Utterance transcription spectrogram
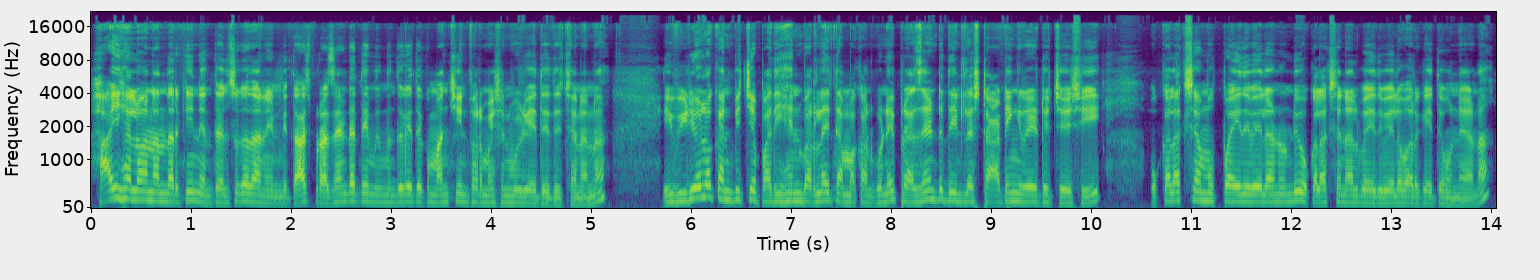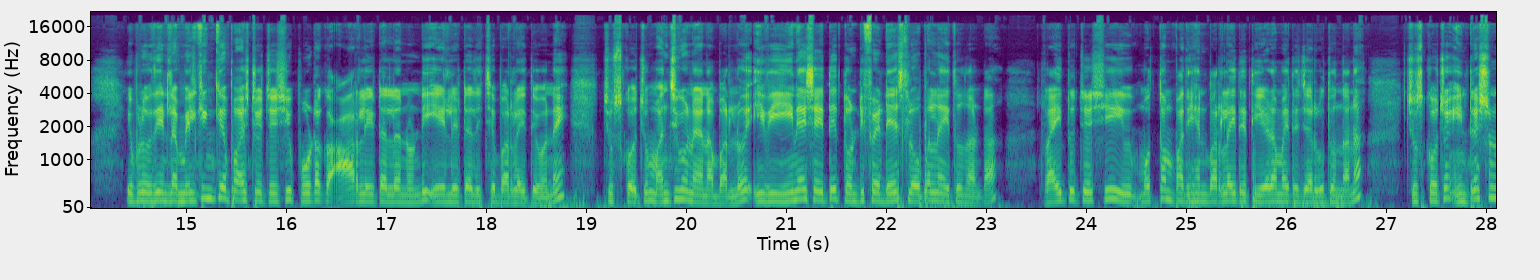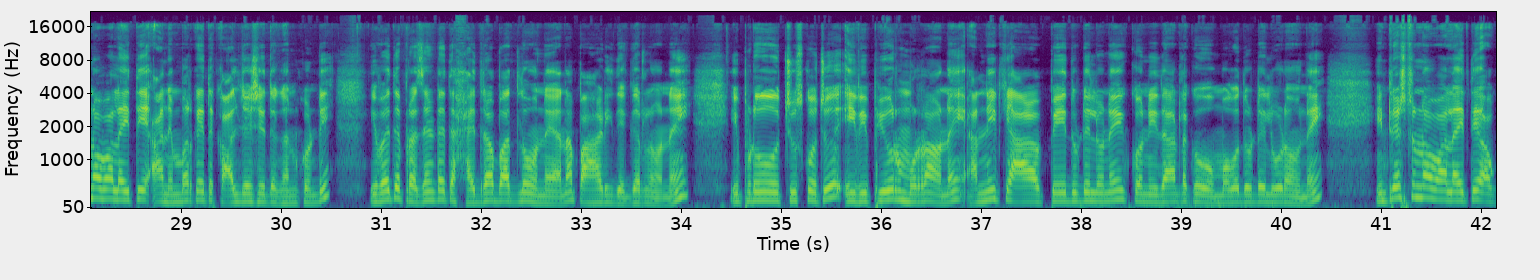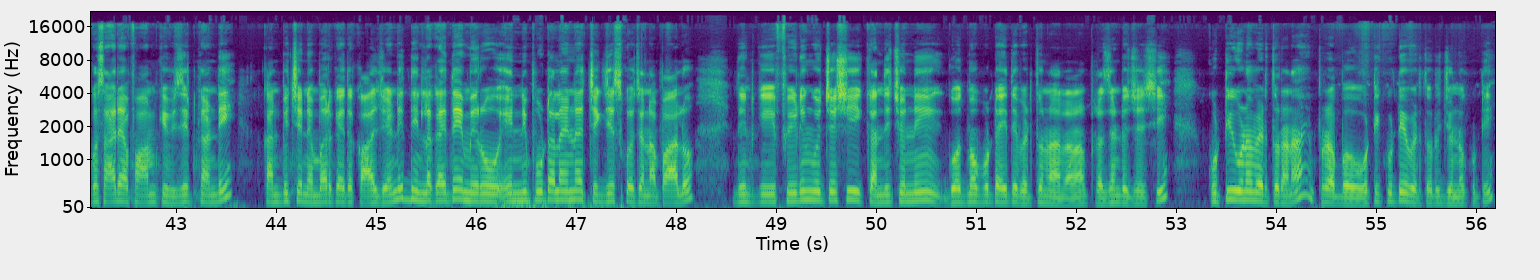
Hi hello అని అందరికీ. నేను తెలుసు కదా నేను మీ తాజ్ ప్రజెంట్ అయితే మీ ముందుకైతే ఒక మంచి ఇన్ఫర్మేషన్ వీడియో అయితే తెచ్చానన్న. ఈ వీడియోలో కనిపించే పదిహేను బర్రెలు అయితే అమ్మకం అనుకునే ప్రజెంట్ దీంట్లో స్టార్టింగ్ రేట్ వచ్చేసి ఒక లక్ష ముప్పై ఐదు వేల నుండి ఒక లక్ష నలభై ఐదు వేల వరకు అయితే ఉన్నాయన్న. ఇప్పుడు దీంట్లో మిల్కింగ్ కెపాసిటీ వచ్చేసి పూటకు ఆరు లీటర్ల నుండి ఏడు లీటర్లు ఇచ్చే బర్రెలు అయితే ఉన్నాయి. చూసుకోవచ్చు మంచిగా ఉన్నాయన్న బర్రెలు. ఇవి ఈనేసి అయితే ట్వంటీ ఫైవ్ డేస్ లోపలనే అవుతుందంట. రైతు వచ్చేసి మొత్తం పదిహేను బర్రెలు అయితే తీయడం అయితే జరుగుతుందన్న. చూసుకోవచ్చు ఇంట్రెస్ట్ ఉన్న వాళ్ళైతే ఆ నెంబర్కి అయితే కాల్ చేసి అయితే కనుకోండి ఇవైతే ప్రజెంట్ అయితే హైదరాబాద్లో ఉన్నాయన్న పహాడీ దగ్గరలో ఉన్నాయి. ఇప్పుడు చూసుకోవచ్చు ఇవి ప్యూర్ ముర్రా ఉన్నాయి. అన్నిటికీ ఆ పే దుడ్డీలు ఉన్నాయి. కొన్ని దాంట్లకు మొగ దుడ్డీలు కూడా ఉన్నాయి. ఇంట్రెస్ట్ ఉన్న వాళ్ళైతే ఒకసారి ఆ ఫామ్కి విజిట్ కండి. కనిపించే నెంబర్కి అయితే కాల్ చేయండి. దీంట్లోకైతే మీరు ఎన్ని పూటలైనా చెక్ చేసుకోవచ్చు అన్న పాలు. దీనికి ఫీడింగ్ వచ్చేసి కందిచున్ని గోధుమ పుట్ట అయితే పెడుతున్నారు అన్న ప్రజెంట్ వచ్చేసి కుట్టి కూడా పెడుతున్నారా ఇప్పుడు ఒట్టి కుట్టి పెడతారు జొన్న కుట్టి.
